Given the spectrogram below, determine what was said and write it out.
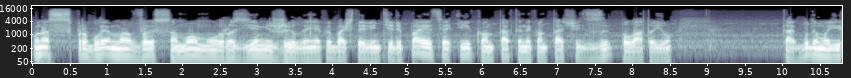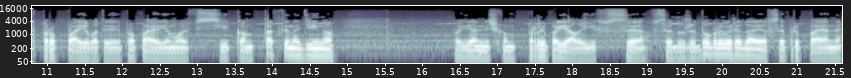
У нас проблема в самому роз'ємі живлення. Як ви бачите, він тіліпається і контакти не контачать з платою. Так, будемо їх пропаювати. Пропаюємо всі контакти надійно. Паяльничком припаяли їх. Все, все дуже добре виглядає, все припаяне.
